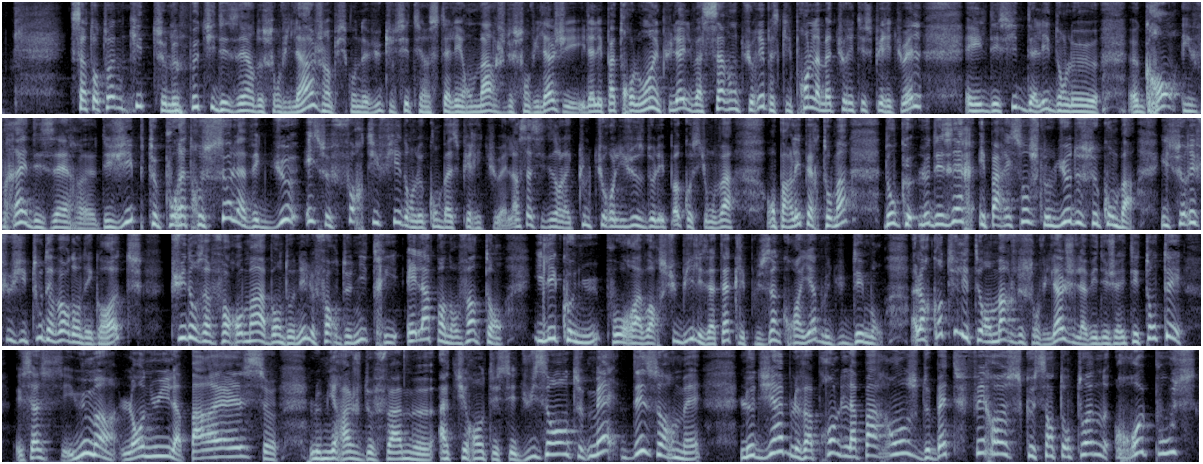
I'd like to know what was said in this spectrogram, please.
Saint Antoine quitte le petit désert de son village, hein, puisqu'on a vu qu'il s'était installé en marge de son village et il n'allait pas trop loin. Et puis là, il va s'aventurer parce qu'il prend de la maturité spirituelle et il décide d'aller dans le euh, grand et vrai désert euh, d'Égypte pour être seul avec Dieu et se fortifier dans le combat spirituel. Hein, ça, c'était dans la culture religieuse de l'époque aussi. On va en parler, Père Thomas. Donc, le désert est par essence le lieu de ce combat. Il se réfugie tout d'abord dans des grottes, puis dans un fort romain abandonné, le fort de Nitrie. Et là, pendant 20 ans, il est connu pour avoir subi les attaques les plus incroyables du démon. Alors quand il était en marge de son village, il avait déjà été tenté. Et ça, c'est humain. L'ennui, la paresse, le mirage de femmes attirantes et séduisantes. Mais désormais, le diable va prendre l'apparence de bête féroce que Saint Antoine repousse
